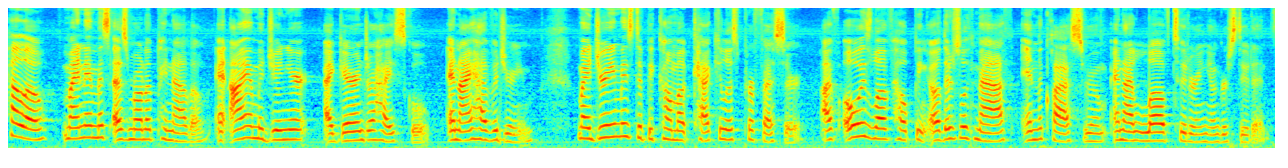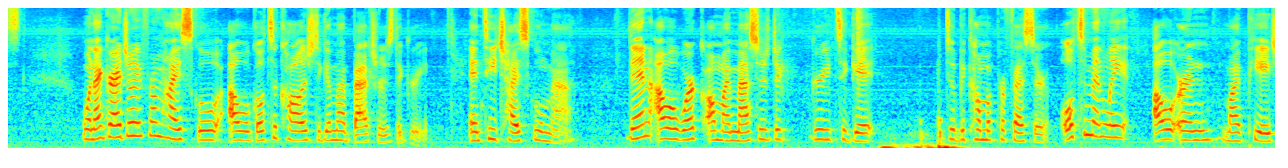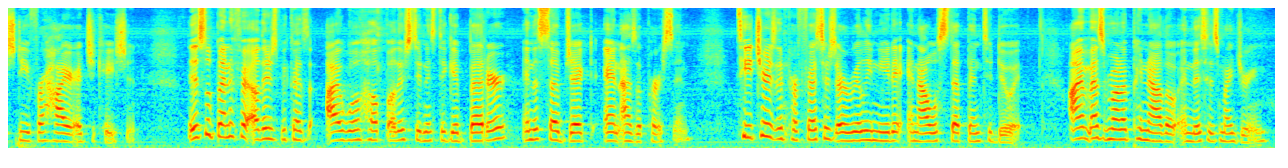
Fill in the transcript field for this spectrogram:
Hello, my name is Esmeralda Peinado, and I am a junior at Garinger High School, and I have a dream. My dream is to become a calculus professor. I've always loved helping others with math in the classroom, and I love tutoring younger students. When I graduate from high school, I will go to college to get my bachelor's degree and teach high school math. Then I will work on my master's degree to get to become a professor. Ultimately, I will earn my PhD for higher education. This will benefit others because I will help other students to get better in the subject and as a person. Teachers and professors are really needed and I will step in to do it. I'm Esmeralda Peinado and this is my dream.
